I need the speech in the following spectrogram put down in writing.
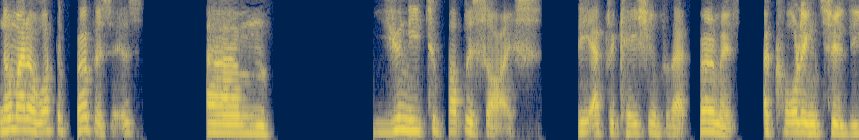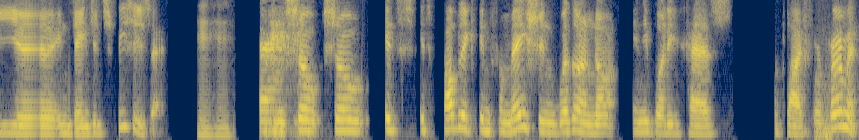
no matter what the purpose is, um, you need to publicize the application for that permit according to the uh, Endangered Species Act. Hmm and so so it's it's public information whether or not anybody has applied for a permit.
